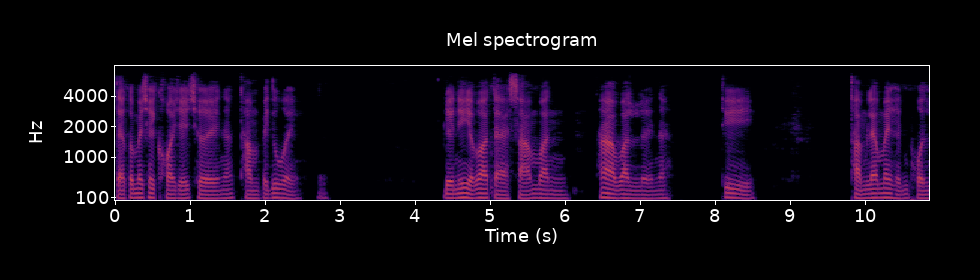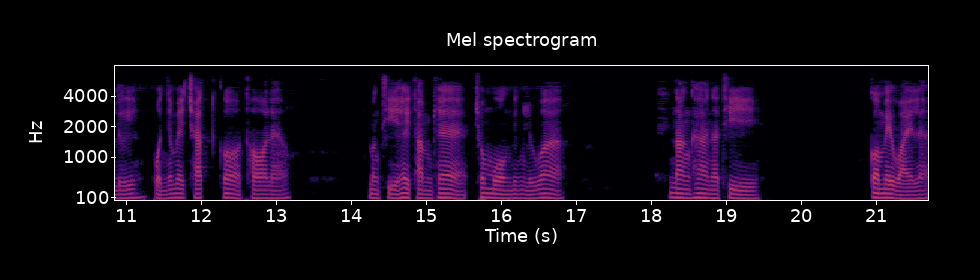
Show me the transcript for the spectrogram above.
แต่ก็ไม่ใช่คอยเฉยๆนะทำไปด้วย เดี๋ยวนี้อย่าว่าแต่สามวันห้าวันเลยนะ ที่ทำแล้วไม่เห็นผลหรือผลยังไม่ชัดก็ท้อแล้ว บางทีให้ทำแค่ชั่วโมงหนึ่งหรือว่า นั่งห้านาที ก็ไม่ไหวแล้ว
